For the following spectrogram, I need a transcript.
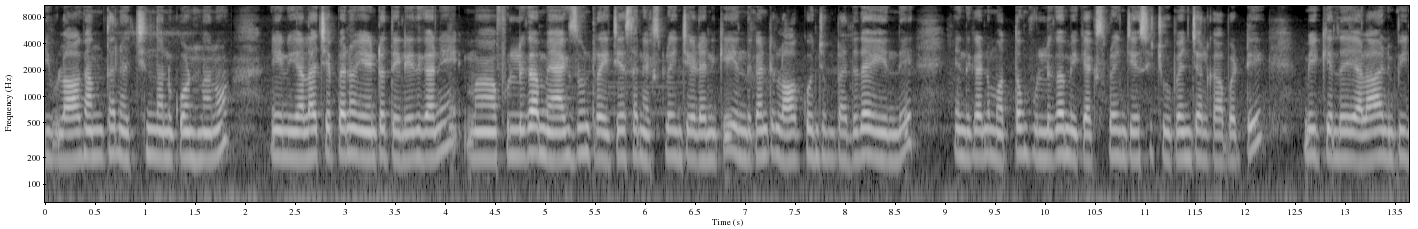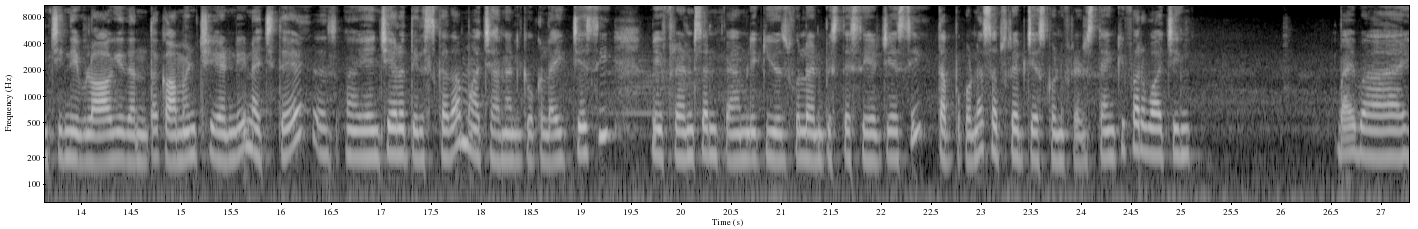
ఈ వ్లాగ్ అంతా నచ్చింది అనుకుంటున్నాను నేను ఎలా చెప్పానో ఏంటో తెలియదు కానీ మా ఫుల్గా మ్యాక్సిమం ట్రై చేశాను ఎక్స్ప్లెయిన్ చేయడానికి. ఎందుకంటే లాగ్ కొంచెం పెద్దదే అయ్యింది. ఎందుకంటే మొత్తం ఫుల్గా మీకు ఎక్స్ప్లెయిన్ చేసి చూపించాలి కాబట్టి మీకు ఇది ఎలా అనిపించింది ఈ వ్లాగ్ ఇదంతా కామెంట్ చేయండి. నచ్చితే ఏం చేయాలో తెలుసు కదా మా ఛానల్కి ఒక లైక్ చేసి మీ ఫ్రెండ్స్ అండ్ ఫ్యామిలీకి యూజ్ఫుల్ అనిపిస్తే షేర్ చేసి తప్పకుండా సబ్స్క్రైబ్ చేసుకోండి friends. Thank you for watching. Bye bye.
